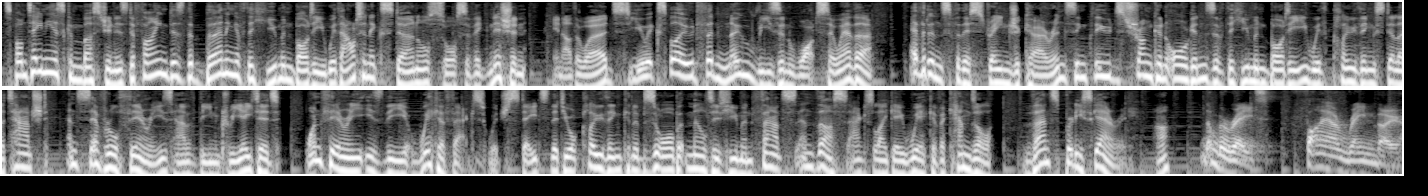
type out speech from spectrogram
Spontaneous combustion is defined as the burning of the human body without an external source of ignition. In other words, you explode for no reason whatsoever. Evidence for this strange occurrence includes shrunken organs of the human body with clothing still attached, and several theories have been created. One theory is the wick effect, which states that your clothing can absorb melted human fats and thus act like a wick of a candle. That's pretty scary, huh? Number 8. Fire rainbow.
